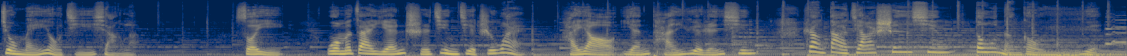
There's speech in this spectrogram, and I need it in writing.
就没有吉祥了。所以我们在延迟境界之外，还要言谈悦人心，让大家身心都能够愉悦。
